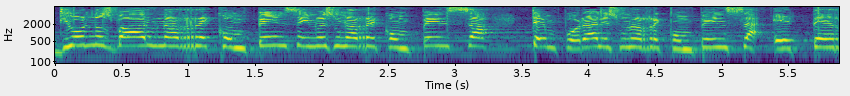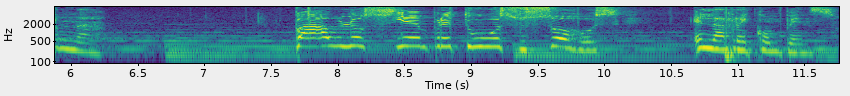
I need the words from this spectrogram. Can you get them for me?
Dios nos va a dar una recompensa y no es una recompensa temporal, es una recompensa eterna. Pablo siempre tuvo sus ojos en la recompensa.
